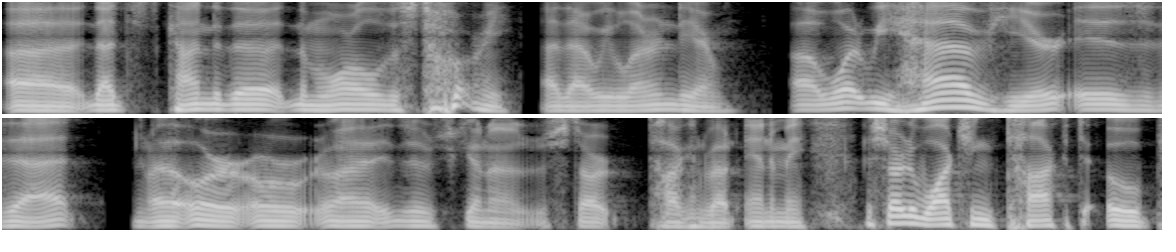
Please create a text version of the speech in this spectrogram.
Uh, that's kind of the, the moral of the story uh, that we learned here. Uh, what we have here is that uh, or or uh, I'm just gonna start talking about anime. I started watching Takt OP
